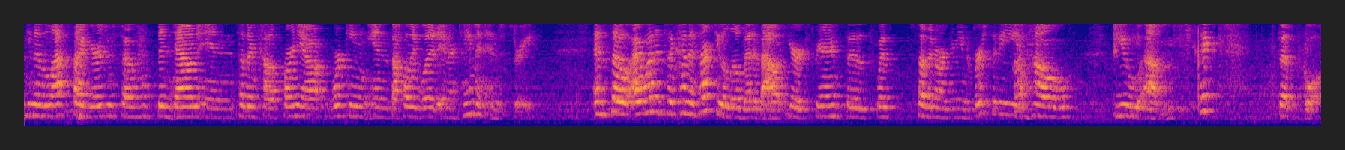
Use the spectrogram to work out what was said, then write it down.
you know the last five years or so has been down in Southern California working in the Hollywood entertainment industry. And so I wanted to kind of talk to you a little bit about your experiences with Southern Oregon University and how you um, picked that school.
